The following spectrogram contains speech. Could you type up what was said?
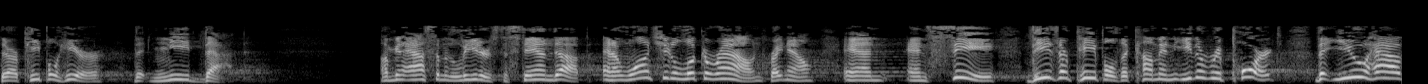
There are people here that need that. I'm going to ask some of the leaders to stand up and I want you to look around right now and, and see these are people to come and either report that you have,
